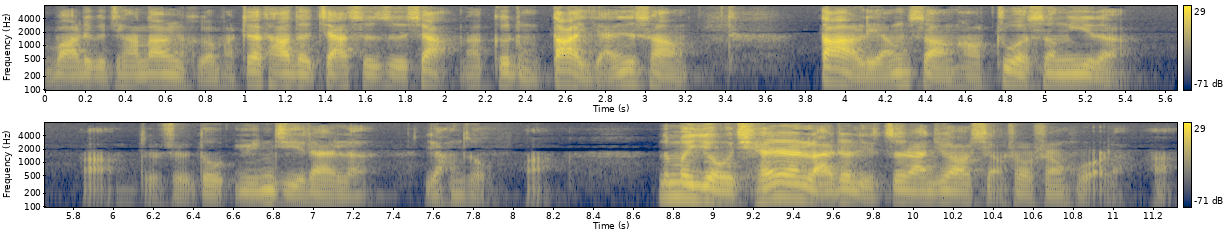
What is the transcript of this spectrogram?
挖这个京杭大运河嘛，在它的加持之下，那各种大盐商、大粮商哈，做生意的啊，就是都云集在了扬州啊。那么有钱人来这里，自然就要享受生活了啊。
